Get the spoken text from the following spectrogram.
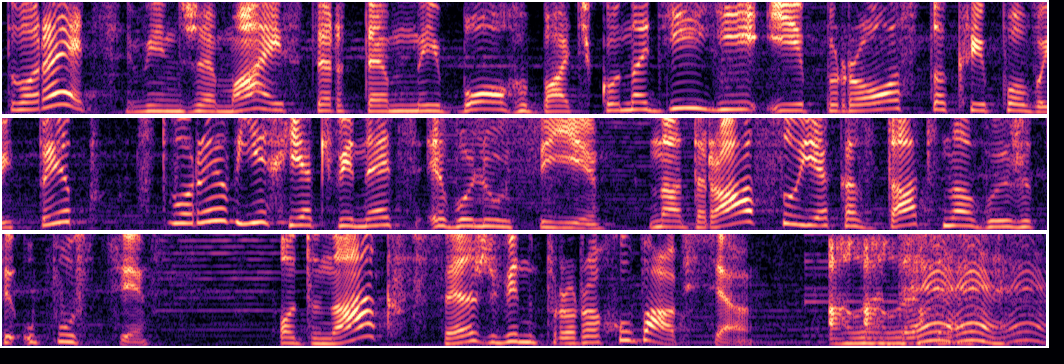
Творець, він же майстер, темний бог, батько надії і просто кріповий тип, створив їх як вінець еволюції над расу, яка здатна вижити у пустці. Однак все ж він прорахувався. Але, де?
